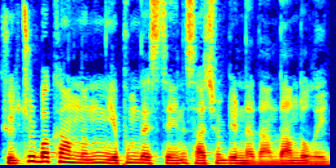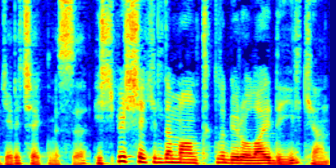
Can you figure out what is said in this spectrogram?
Kültür Bakanlığı'nın yapım desteğini saçma bir nedenden dolayı geri çekmesi, hiçbir şekilde mantıklı bir olay değilken,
